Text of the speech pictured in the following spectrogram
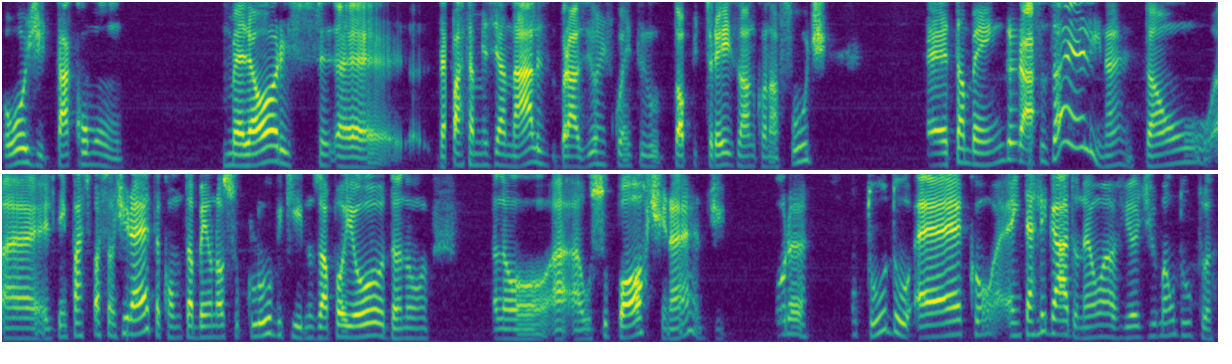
hoje está como um melhores é, departamentos de análise do Brasil, a gente ficou entre o top 3 lá no Conafute, é também graças a ele, né? Então, é, ele tem participação direta, como também o nosso clube que nos apoiou, dando, dando a, a, o suporte, né? De. Tudo é, com, é interligado, né? Uma via de mão dupla.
